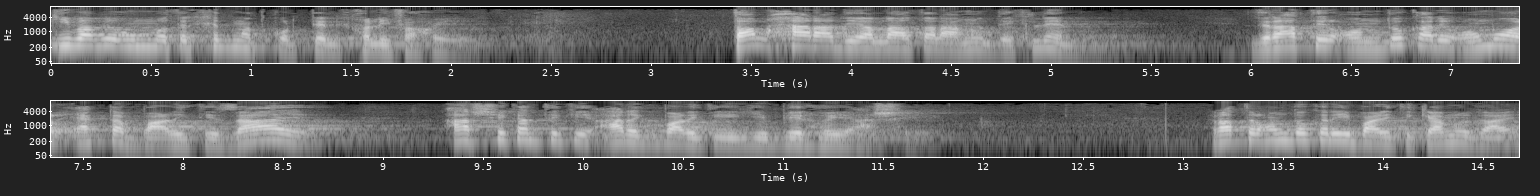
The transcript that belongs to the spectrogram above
কীভাবে উম্মতের খেদমত করতেন খলিফা হয়ে। তলহারা দিয়ে আল্লাহ তালা দেখলেন যে রাতের অন্ধকারে ওমর একটা বাড়িতে যায় আর সেখান থেকে আরেক বাড়িতে গিয়ে বের হয়ে আসে। রাতের অন্ধকারে এই বাড়িতে কেন যায়?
